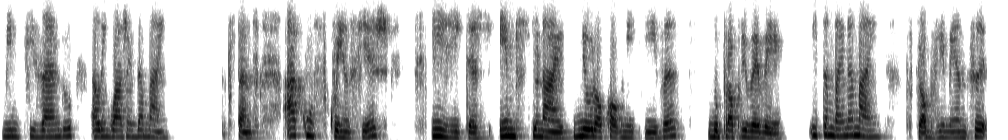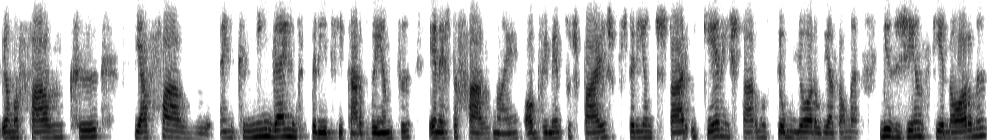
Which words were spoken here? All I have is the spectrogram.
mimetizando a linguagem da mãe. Portanto, há consequências físicas, emocionais, neurocognitivas no próprio bebê e também na mãe, porque obviamente é uma fase que se há fase em que ninguém gostaria de ficar doente, é nesta fase, não é? Obviamente os pais gostariam de estar e querem estar no seu melhor, aliás, há uma, exigência enorme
